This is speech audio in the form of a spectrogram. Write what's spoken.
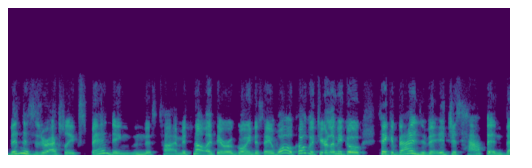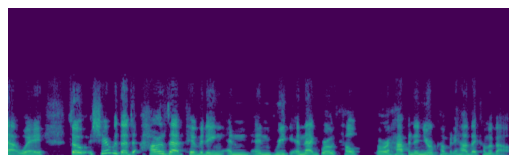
businesses are actually expanding in this time. It's not like they were going to say, Whoa, COVID's here, let me go take advantage of it. It just happened that way. So share with us how does that pivoting and and re- and that growth help or happen in your company? How did that come about?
